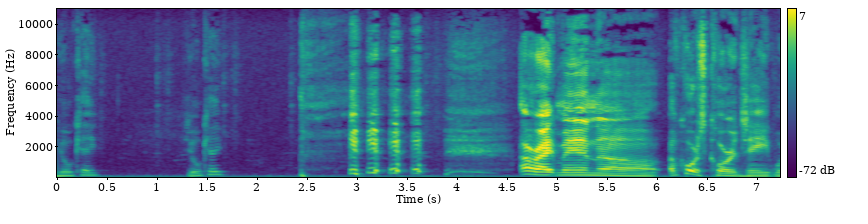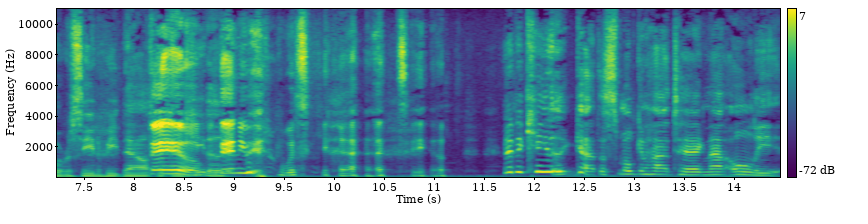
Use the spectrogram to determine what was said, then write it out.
You okay? You okay? All right, man. Uh, of course, Cora Jade will receive the beatdown. Damn. Nikita, then you hit whiskey. Damn. And Nikita got the smoking hot tag. Not only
